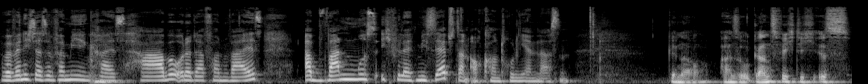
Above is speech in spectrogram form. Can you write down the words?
Aber wenn ich das im Familienkreis habe oder davon weiß, ab wann muss ich vielleicht mich selbst dann auch kontrollieren lassen? Genau. Also ganz wichtig ist,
